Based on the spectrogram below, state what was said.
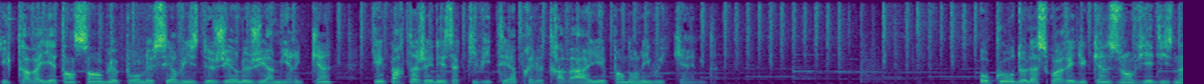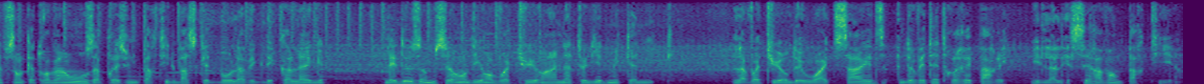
Ils travaillaient ensemble pour le service de géologie américain et partageaient des activités après le travail et pendant les week-ends. Au cours de la soirée du 15 janvier 1991, après une partie de basketball avec des collègues, les deux hommes se rendirent en voiture à un atelier de mécanique. La voiture de Whitesides devait être réparée. Ils la laissèrent avant de partir.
